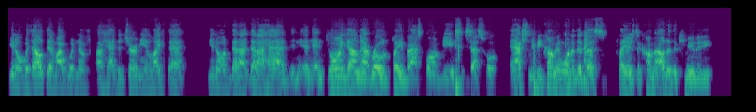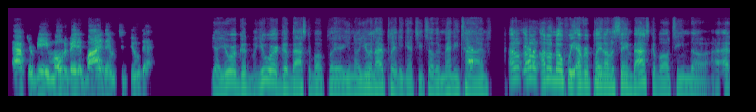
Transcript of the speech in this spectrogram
you know without them I wouldn't have had the journey in life that you know that I that I had and, and, and going down that road and playing basketball and being successful and actually becoming one of the best players to come out of the community after being motivated by them to do that. Yeah, you were a good you were a good basketball player. You know, you and I played against each other many times. I don't, yeah. I don't, I don't know if we ever played on the same basketball team though. I,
